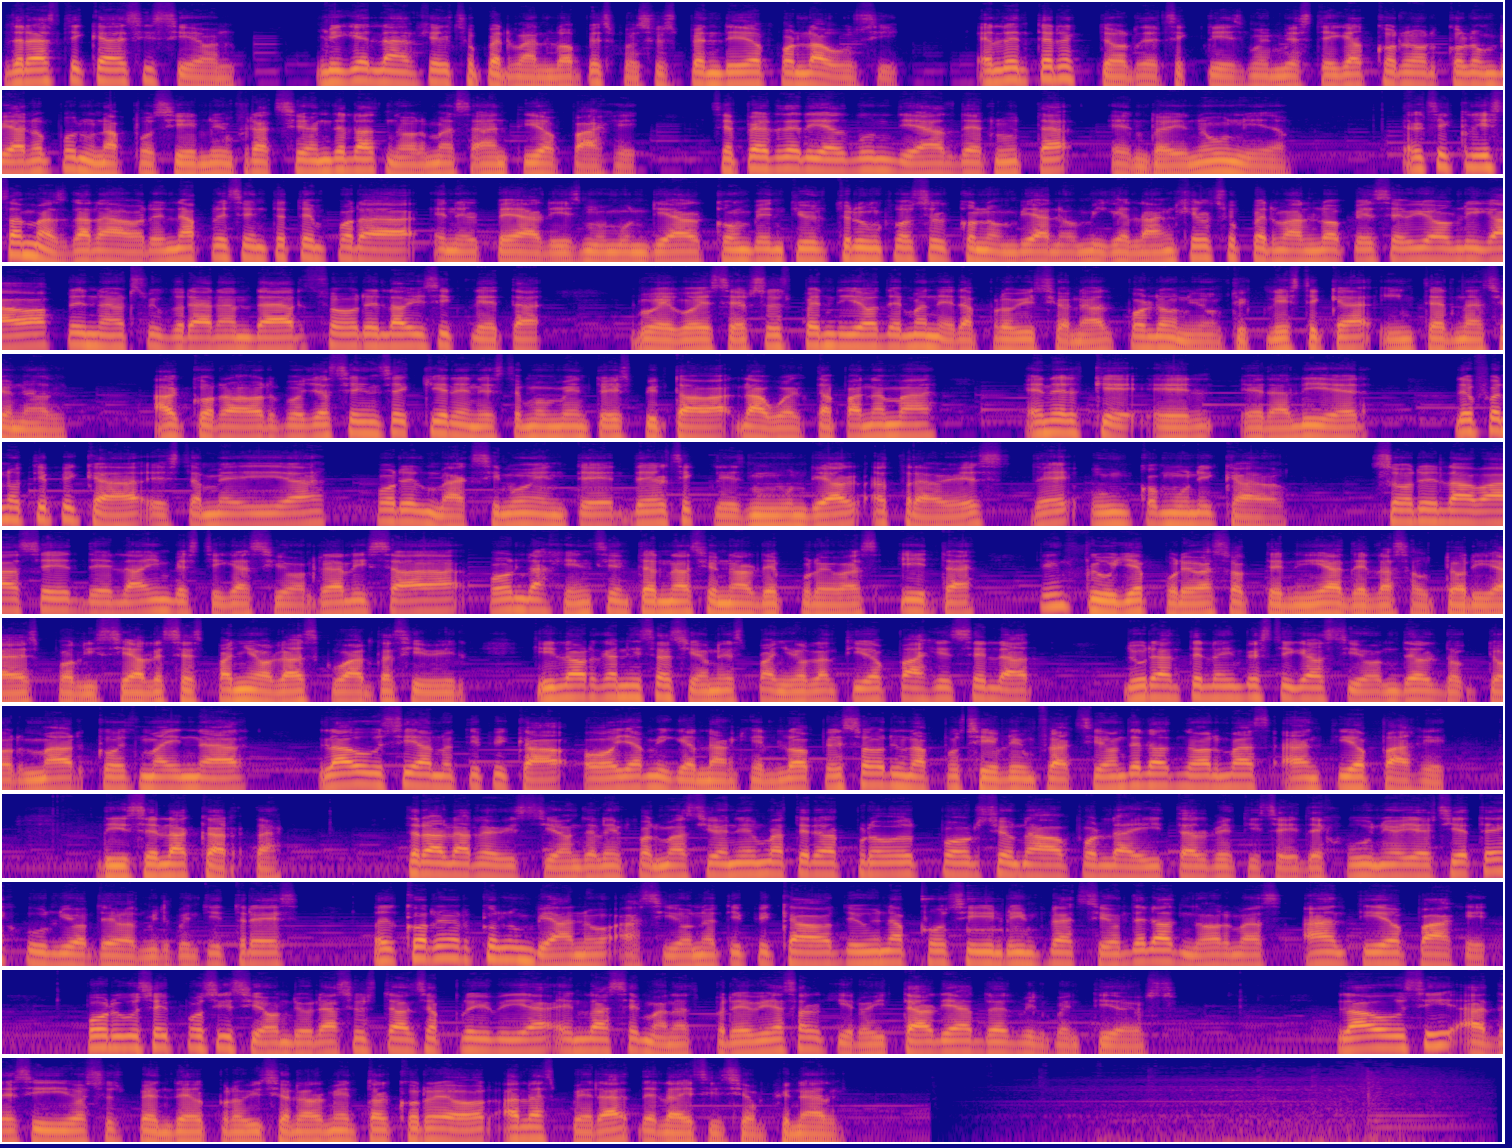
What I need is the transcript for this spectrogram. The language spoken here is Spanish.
Drástica decisión. Miguel Ángel Superman López fue suspendido por la UCI. El ente rector del ciclismo investiga al corredor colombiano por una posible infracción de las normas antidopaje. Se perdería el Mundial de Ruta en Reino Unido. El ciclista más ganador en la presente temporada en el pedalismo mundial con 21 triunfos, el colombiano Miguel Ángel Superman López se vio obligado a frenar su gran andar sobre la bicicleta luego de ser suspendido de manera provisional por la Unión Ciclística Internacional. Al corredor boyacense, quien en este momento disputaba la Vuelta a Panamá, en el que él era líder, le fue notificada esta medida por el máximo ente del ciclismo mundial a través de un comunicado sobre la base de la investigación realizada por la Agencia Internacional de Pruebas ITA, incluye pruebas obtenidas de las autoridades policiales españolas, Guardia Civil y la Organización Española Antidopaje CELAT. Durante la investigación del doctor Marcos Maynard, la UCI ha notificado hoy a Miguel Ángel López sobre una posible infracción de las normas antidopaje. Dice la carta. Tras la revisión de la información y el material proporcionado por la ITA el 26 de junio y el 7 de julio de 2023, el corredor colombiano ha sido notificado de una posible infracción de las normas antidopaje por uso y posición de una sustancia prohibida en las semanas previas al Giro Italia 2022. La UCI ha decidido suspender provisionalmente al corredor a la espera de la decisión final.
